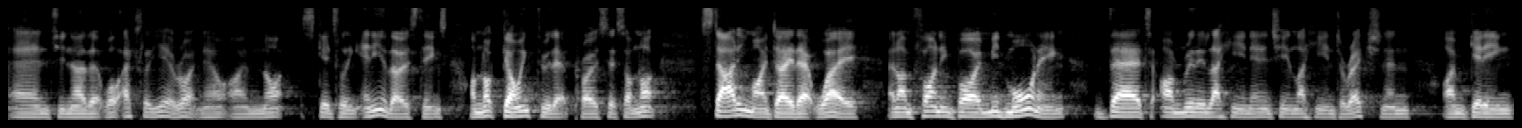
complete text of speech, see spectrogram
and you know that, well, actually, yeah, right now I'm not scheduling any of those things. I'm not going through that process. I'm not starting my day that way. And I'm finding by mid morning that I'm really lacking in energy and lacking in direction. And I'm getting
